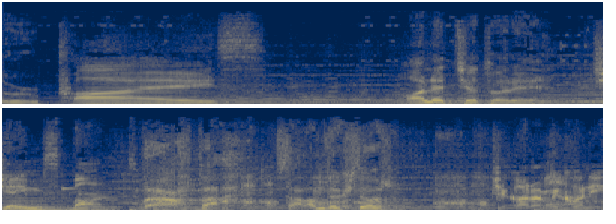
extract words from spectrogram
سورپرایز. حالت چطوره؟ جیمز باند. به به. سلام دکتر. چه کارا می‌کنی؟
